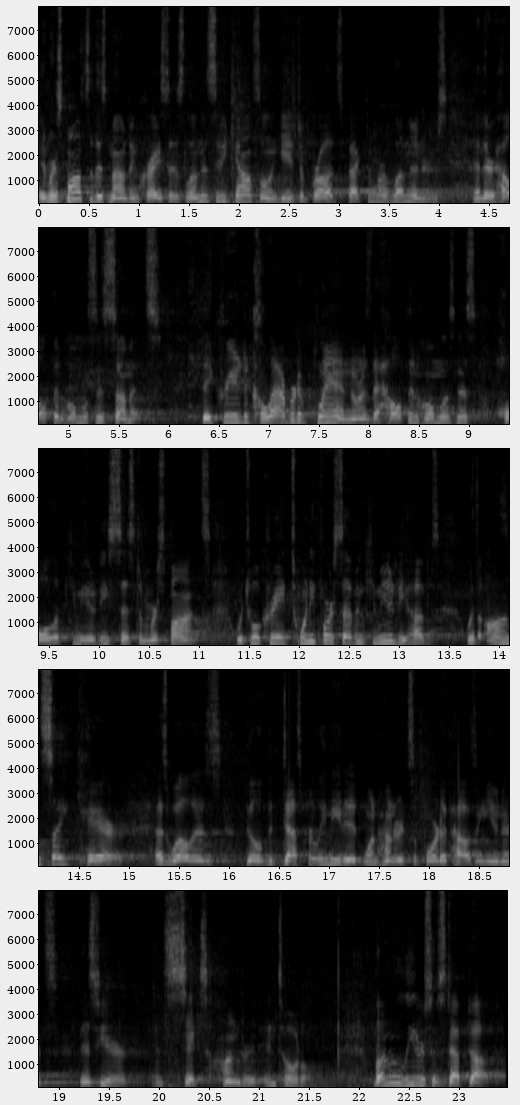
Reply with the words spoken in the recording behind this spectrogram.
In response to this mounting crisis, London City Council engaged a broad spectrum of Londoners in their health and homelessness summits. They created a collaborative plan known as the Health and Homelessness Whole of Community System Response, which will create 24-7 community hubs with on-site care, as well as build the desperately needed 100 supportive housing units this year and 600 in total. London leaders have stepped up.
